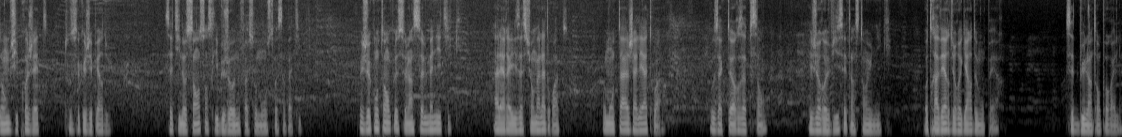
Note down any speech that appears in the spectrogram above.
donc j'y projette tout ce que j'ai perdu. Cette innocence en slip jaune face aux monstres sympathiques. Mais je contemple ce linceul magnétique, à la réalisation maladroite, au montage aléatoire, aux acteurs absents, et je revis cet instant unique, au travers du regard de mon père, cette bulle intemporelle.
